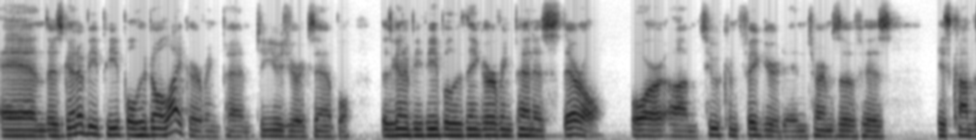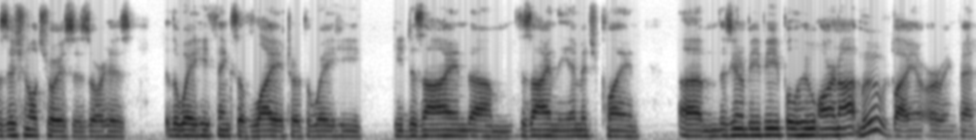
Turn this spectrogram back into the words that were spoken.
And there's going to be people who don't like Irving Penn, to use your example. There's going to be people who think Irving Penn is sterile or um, too configured in terms of his his compositional choices or his the way he thinks of light or the way he he designed um, designed the image plane. Um, there's going to be people who are not moved by Irving Penn.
